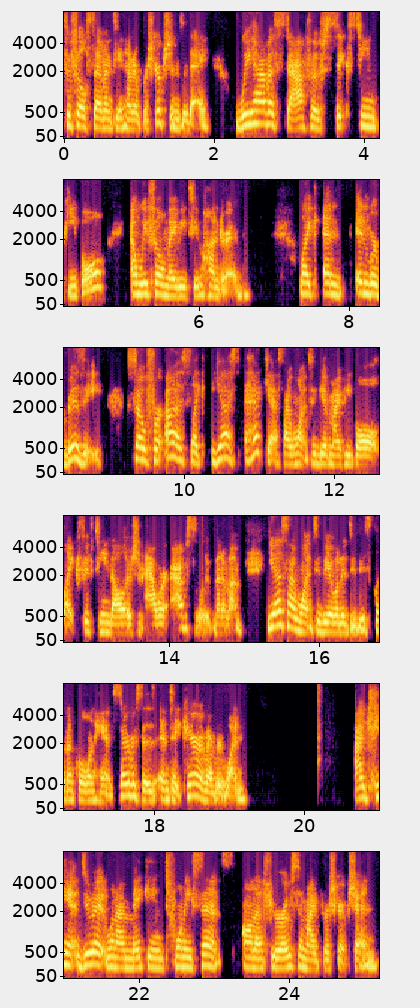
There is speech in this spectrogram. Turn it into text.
to fill 1700 prescriptions a day. We have a staff of 16 people and we fill maybe 200 like and and we're busy so for us like yes heck yes i want to give my people like $15 an hour absolute minimum yes i want to be able to do these clinical enhanced services and take care of everyone I can't do it when I'm making 20 cents on a furosemide prescription,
